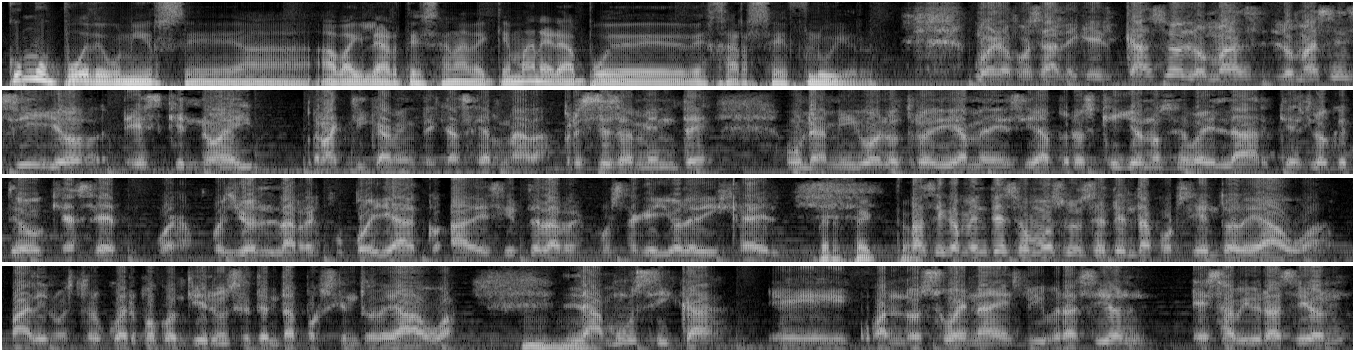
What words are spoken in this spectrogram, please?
¿cómo puede unirse a, a Bailar Artesana? ¿De qué manera puede dejarse fluir? Bueno, pues Ale, que el caso lo más, lo más sencillo es que no hay prácticamente que hacer nada. Precisamente un amigo el otro día me decía, pero es que yo no sé bailar, ¿qué es lo que tengo que hacer? Bueno, pues yo la, voy a, a decirte la respuesta que yo le dije a él. Perfecto. Básicamente somos un 70% de agua, ¿vale? Nuestro cuerpo contiene un 70% de agua. La música, eh, cuando suena, es vibración. Esa vibración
